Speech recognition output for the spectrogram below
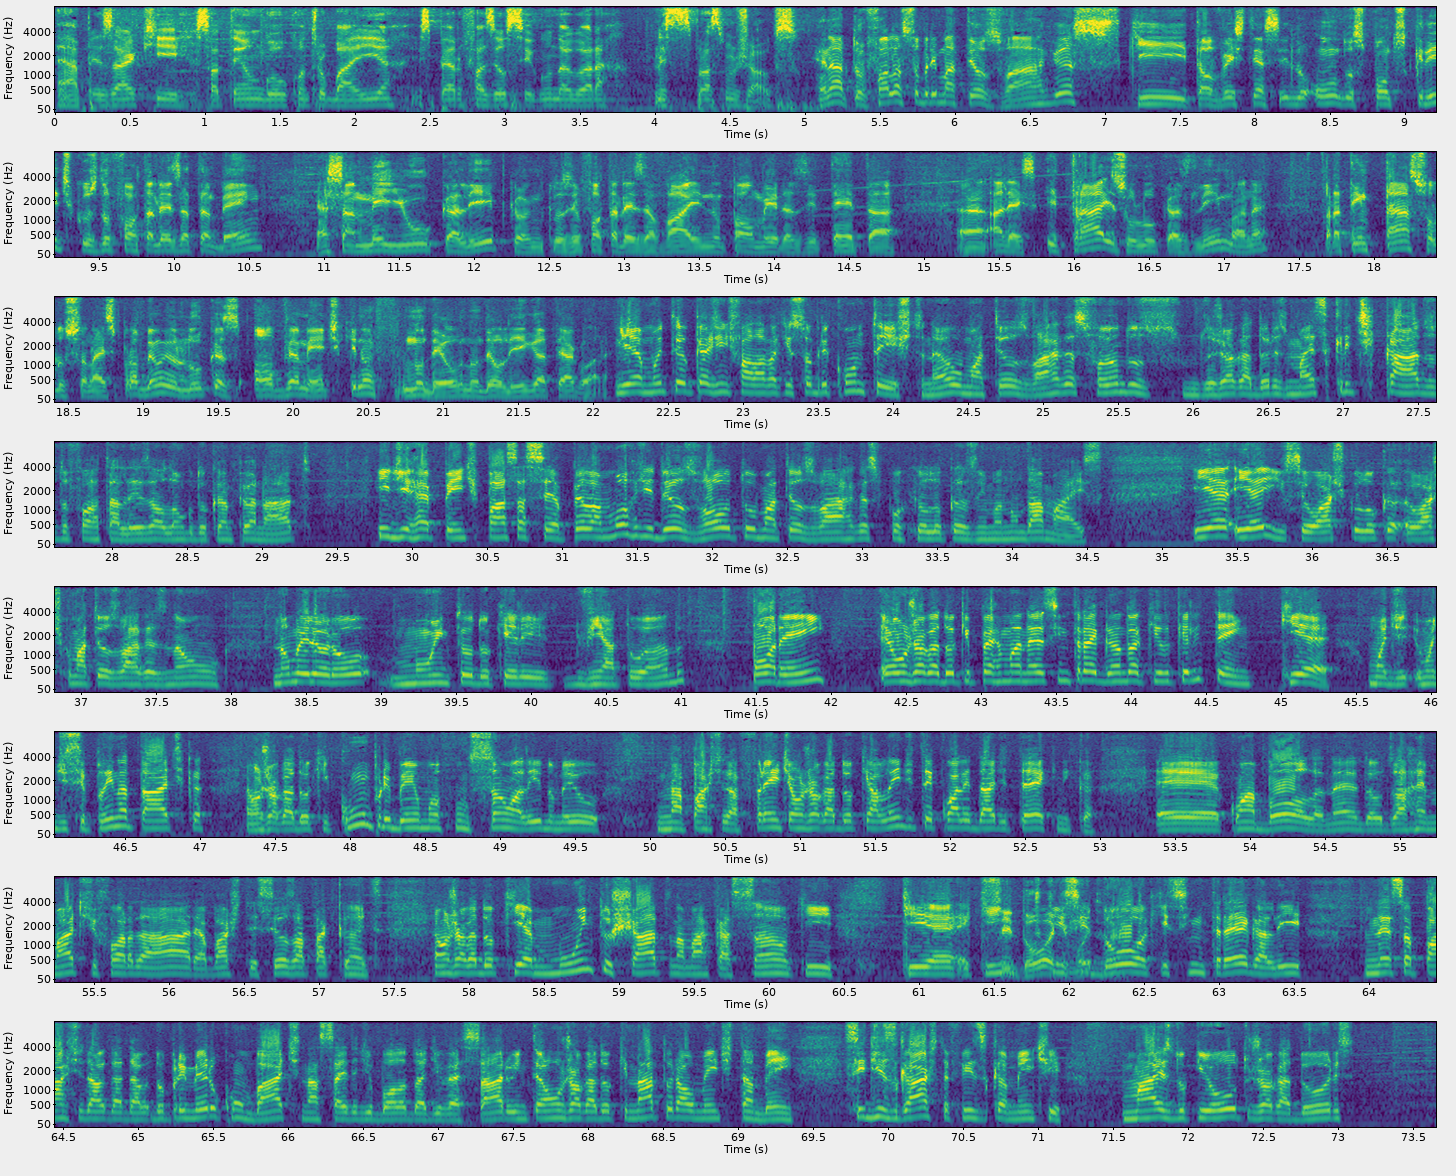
É, apesar que só tem um gol contra o Bahia, espero fazer o segundo agora nesses próximos jogos. Renato, fala sobre Matheus Vargas, que talvez tenha sido um dos pontos críticos do Fortaleza também. Essa meiuca ali, porque inclusive o Fortaleza vai no Palmeiras e tenta Uh, aliás, e traz o Lucas Lima, né, para tentar solucionar esse problema. E o Lucas, obviamente, que não, não deu, não deu liga até agora. E é muito o que a gente falava aqui sobre contexto, né? O Matheus Vargas foi um dos, um dos jogadores mais criticados do Fortaleza ao longo do campeonato. E de repente passa a ser, pelo amor de Deus, volta o Matheus Vargas porque o Lucas Lima não dá mais. E é, e é, isso, eu acho que o, Luca, eu acho que o Matheus Vargas não, não melhorou muito do que ele vinha atuando, porém é um jogador que permanece entregando aquilo que ele tem, que é uma, uma disciplina tática, é um jogador que cumpre bem uma função ali no meio, na parte da frente, é um jogador que além de ter qualidade técnica é, com a bola, né, dos arremates de fora da área, abastecer os atacantes, é um jogador que é muito chato na marcação, que que é que se doa, que, se, doa que se entrega ali nessa parte da, da, do primeiro combate na saída de bola do adversário. Então é um jogador que naturalmente também se desgasta fisicamente mais do que outros jogadores.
